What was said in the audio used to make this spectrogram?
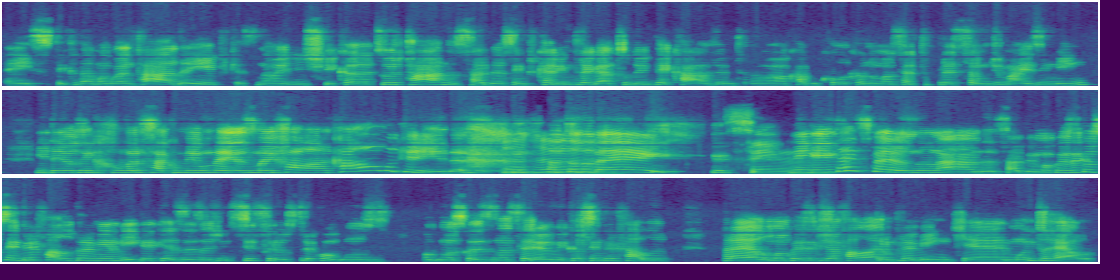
É isso, tem que dar uma aguentada aí, porque senão a gente fica surtado, sabe? Eu sempre quero entregar tudo impecável, então eu acabo colocando uma certa pressão demais em mim. E daí eu tenho que conversar comigo mesma e falar: calma, querida, uhum. tá tudo bem. Sim. Ninguém tá esperando nada, sabe? Uma coisa que eu sempre falo pra minha amiga, que às vezes a gente se frustra com alguns, algumas coisas na cerâmica, eu sempre falo para ela uma coisa que já falaram para mim, que é muito real.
